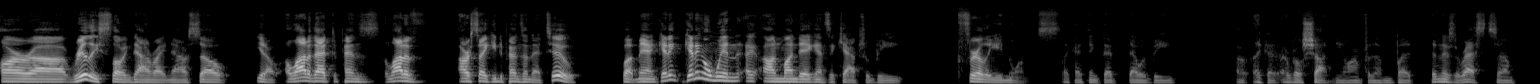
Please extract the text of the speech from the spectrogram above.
are uh, really slowing down right now. So you know, a lot of that depends. A lot of our psyche depends on that too. But man, getting getting a win uh, on Monday against the Caps would be fairly enormous. Like I think that that would be a, like a, a, real shot in the arm for them. But then there's the rest. So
